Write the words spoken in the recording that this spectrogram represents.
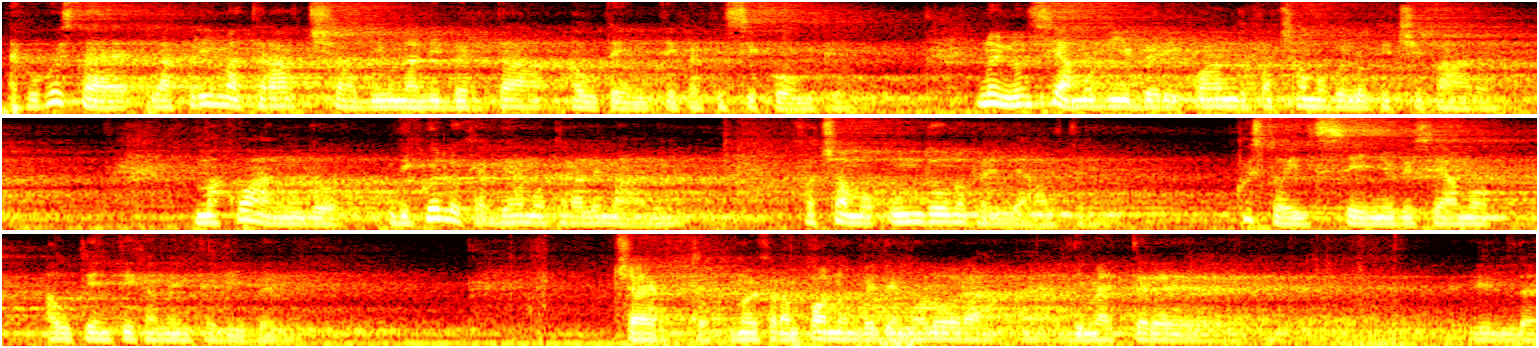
Ecco, questa è la prima traccia di una libertà autentica che si compie. Noi non siamo liberi quando facciamo quello che ci pare, ma quando di quello che abbiamo tra le mani facciamo un dono per gli altri. Questo è il segno che siamo autenticamente liberi. Certo, noi fra un po' non vediamo l'ora eh, di mettere eh, il,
